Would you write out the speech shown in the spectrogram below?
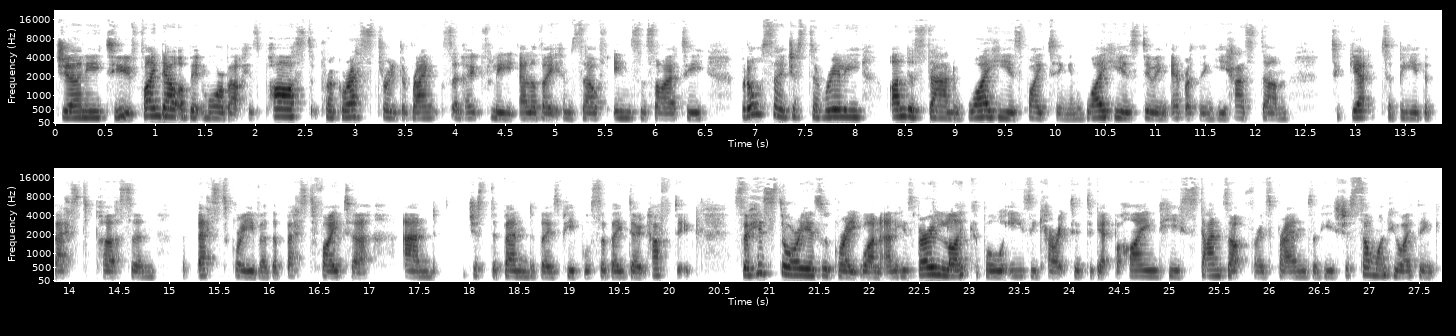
journey to find out a bit more about his past, progress through the ranks, and hopefully elevate himself in society, but also just to really understand why he is fighting and why he is doing everything he has done to get to be the best person, the best griever, the best fighter, and just defend those people so they don't have to. So his story is a great one and he's very likable, easy character to get behind. He stands up for his friends and he's just someone who I think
